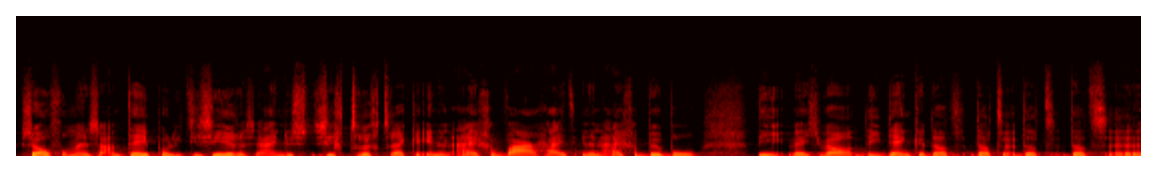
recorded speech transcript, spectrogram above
zoveel mensen aan het depolitiseren zijn. Dus zich terugtrekken in een eigen waarheid, in een eigen bubbel. Die, weet je wel, die denken dat, dat, dat, dat, eh,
